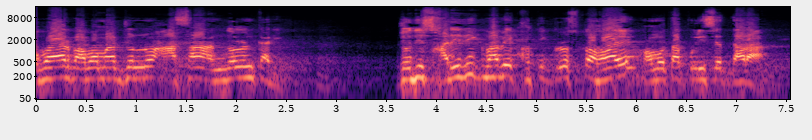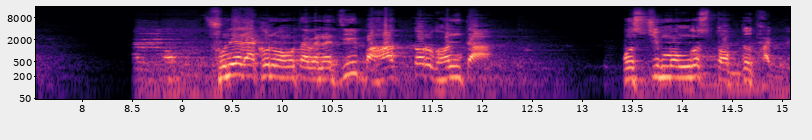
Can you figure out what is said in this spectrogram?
অভয়ার বাবা মার জন্য আশা আন্দোলনকারী যদি শারীরিকভাবে ক্ষতিগ্রস্ত হয় মমতা পুলিশের দ্বারা। শুনে রাখুন মমতা ব্যানার্জি বাহাত্তর ঘণ্টা পশ্চিমবঙ্গ স্তব্ধ থাকবে।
